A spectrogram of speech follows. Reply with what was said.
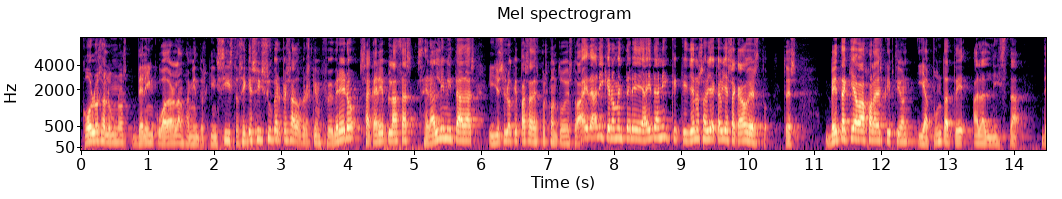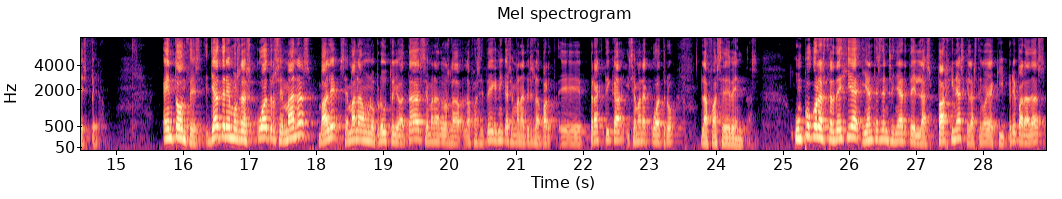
con los alumnos de la incubadora de lanzamientos. Que insisto, sí que soy súper pesado, pero es que en febrero sacaré plazas, serán limitadas y yo sé lo que pasa después con todo esto. Ay, Dani, que no me enteré. Ay, Dani, que, que yo no sabía que había sacado esto. Entonces, vete aquí abajo a la descripción y apúntate a la lista de espera. Entonces, ya tenemos las cuatro semanas, ¿vale? Semana 1, producto y avatar, semana 2, la, fase técnica, semana 3, la parte eh, práctica y semana 4, la fase de ventas. Un poco la estrategia y antes de enseñarte las páginas, que las tengo ya aquí preparadas,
